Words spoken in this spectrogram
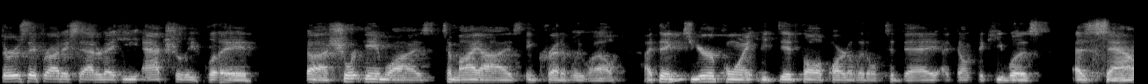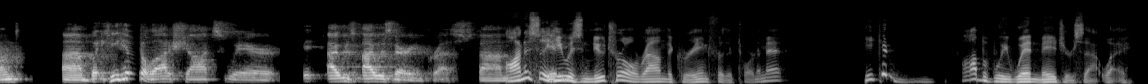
thursday friday saturday he actually played uh, short game wise to my eyes incredibly well i think to your point he did fall apart a little today. I don't think he was as sound um, but he hit a lot of shots where it, i was i was very impressed. Um, honestly it, he was neutral around the green for the tournament. He could probably win majors that way.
